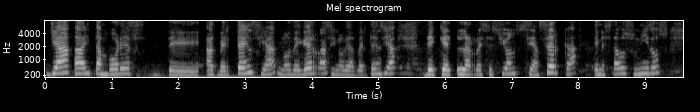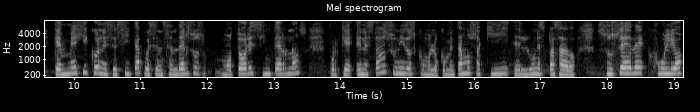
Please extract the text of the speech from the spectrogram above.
ya hay tambores de advertencia, no de guerra, sino de advertencia de que la recesión se acerca en Estados Unidos, que México necesita pues encender sus motores internos, porque en Estados Unidos, como lo comentamos aquí el lunes pasado, sucede, Julio,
